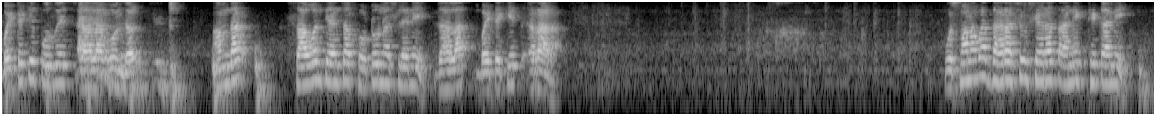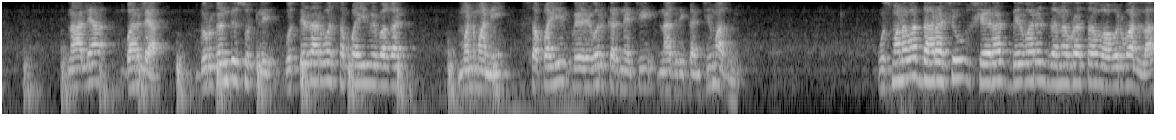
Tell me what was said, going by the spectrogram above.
बैठकीपूर्वी झाला गोंधळ. आमदार सावंत यांचा फोटो नसल्याने झाला बैठकीत राडा. उस्मानाबाद धाराशिव शहरात अनेक ठिकाणी नाल्या भरल्या. दुर्गंधी सुटली. गुत्तेदार व सफाई विभागात मनमानी सफाई वेळेवर करण्याची नागरिकांची मागणी. उस्मानाबाद धाराशिव शहरात बेवारस जनावराचा वावर वाढला.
